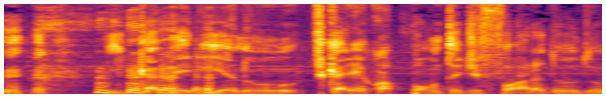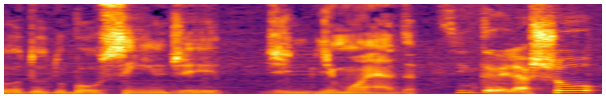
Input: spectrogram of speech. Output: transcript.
e caberia no. Ficaria com a ponta de fora do, do, do bolsinho de, de, de, moeda. Então, ele achou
